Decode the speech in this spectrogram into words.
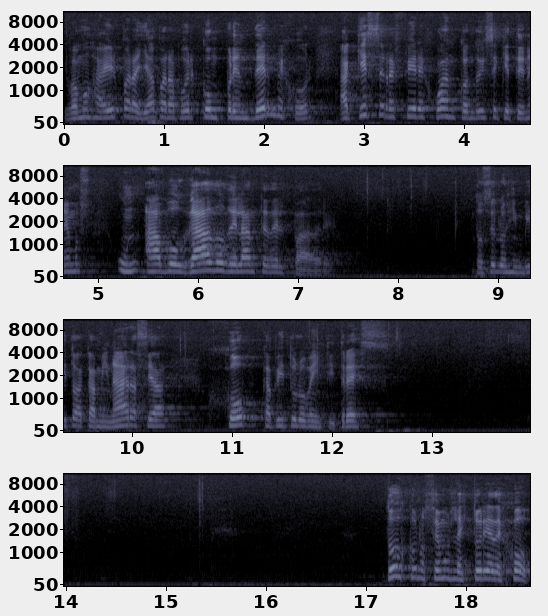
Y vamos a ir para allá para poder comprender mejor a qué se refiere Juan cuando dice que tenemos un abogado delante del Padre. Entonces los invito a caminar hacia Job capítulo 23. Todos conocemos la historia de Job.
